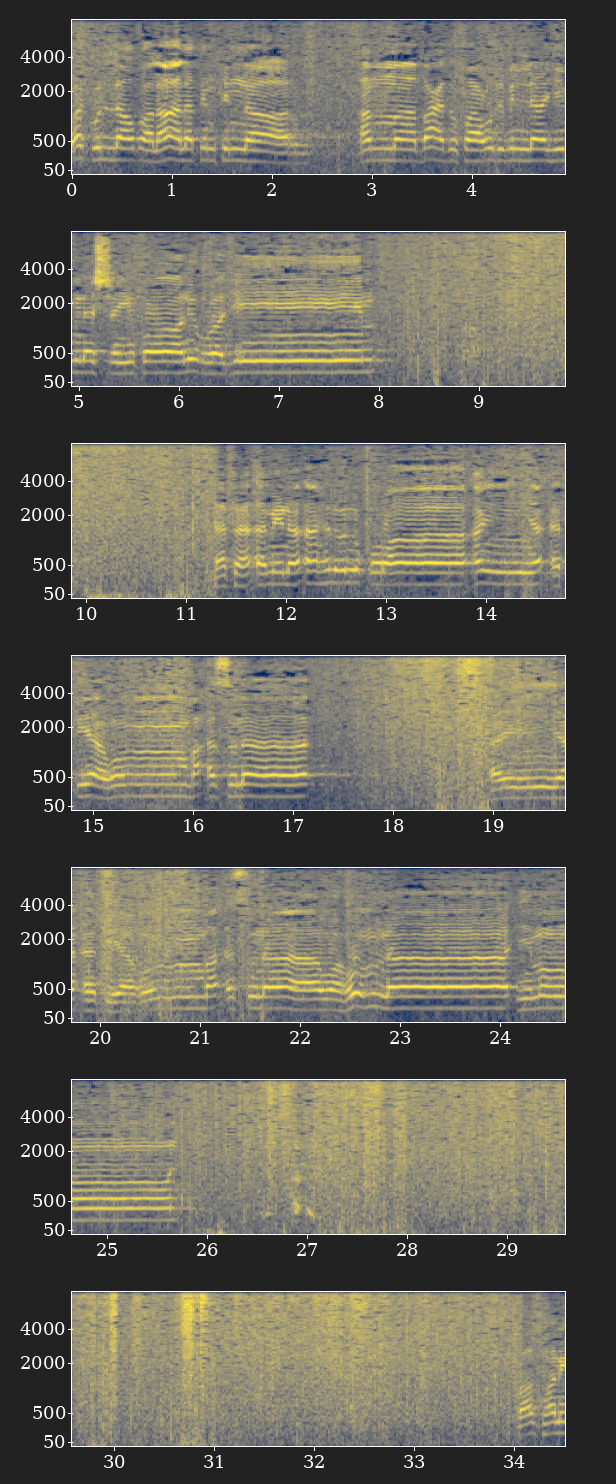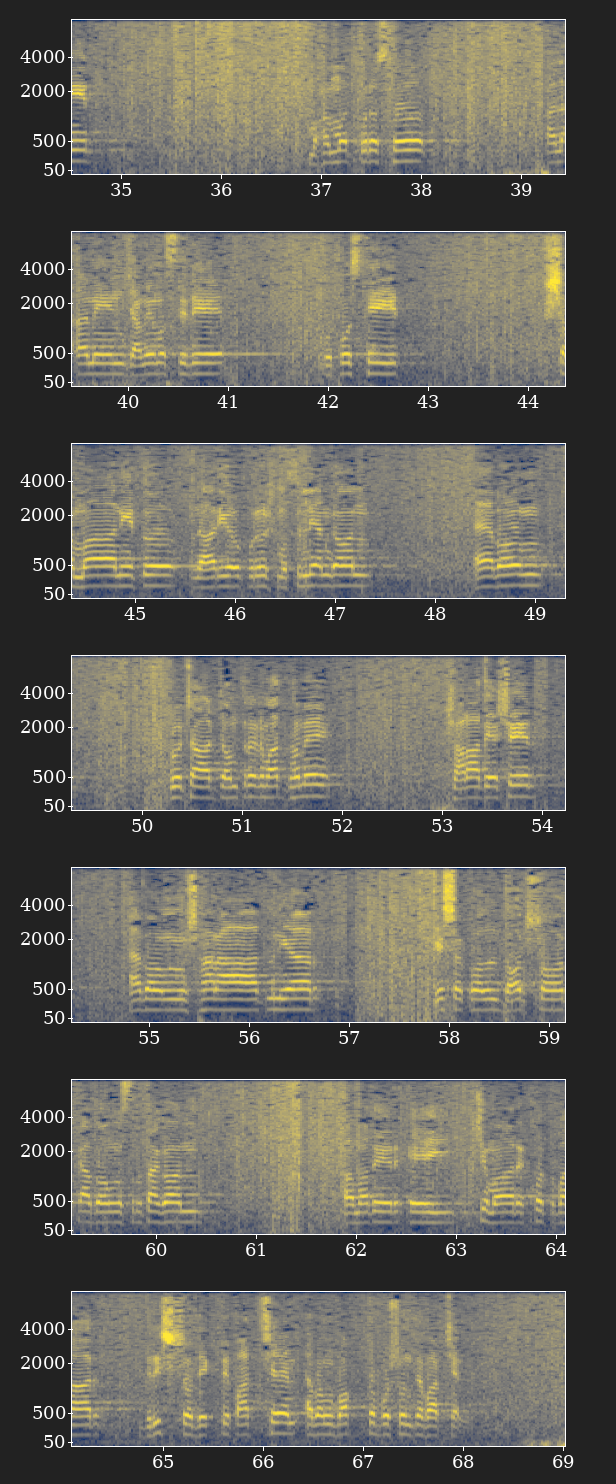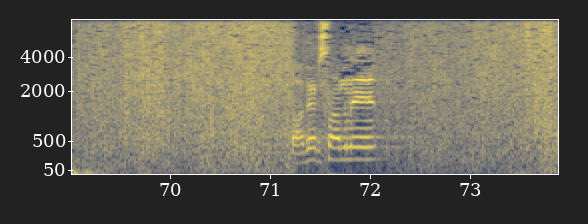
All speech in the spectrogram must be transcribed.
وكل ضلالة في النار. أما بعد فأعوذ بالله من الشيطان الرجيم. أفأمن أهل القرى أن يأتيهم بأسنا؟ أن يأتيهم بأسنا وهم نائمون. রাজধানীর মোহাম্মদপুরস্থ আল আমিন জামে মসজিদের উপস্থিত সম্মানিত নারী ও পুরুষ মুসলিয়ানগণ এবং প্রচার যন্ত্রের মাধ্যমে সারা দেশের এবং সারা দুনিয়ার যে সকল দর্শক এবং শ্রোতাগণ আমাদের এই জুমার খোতবার দৃশ্য দেখতে পাচ্ছেন এবং বক্তব্য শুনতে পাচ্ছেন। তাদের সামনে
